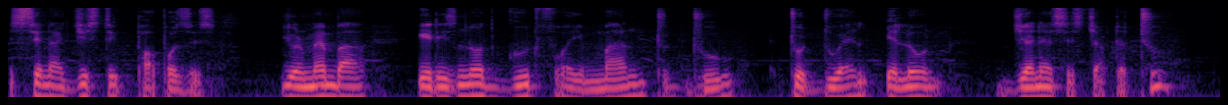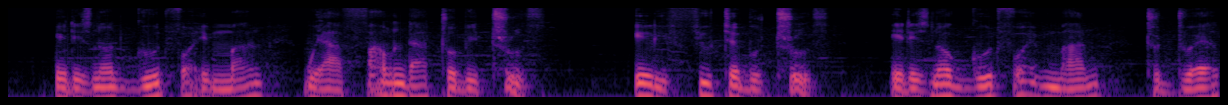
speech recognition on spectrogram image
synergistic purposes. You remember, it is not good for a man to do to dwell alone. Genesis chapter 2. It is not good for a man. We have found that to be truth, irrefutable truth. It is not good for a man to dwell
